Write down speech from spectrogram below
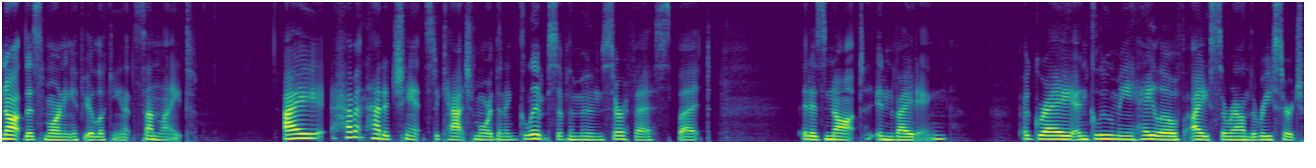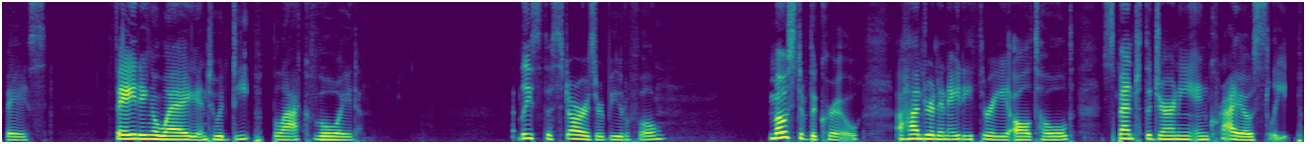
not this morning if you're looking at sunlight. I haven't had a chance to catch more than a glimpse of the moon's surface, but it is not inviting. A gray and gloomy halo of ice around the research base, fading away into a deep black void. At least the stars are beautiful. Most of the crew, 183 all told, spent the journey in cryosleep.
